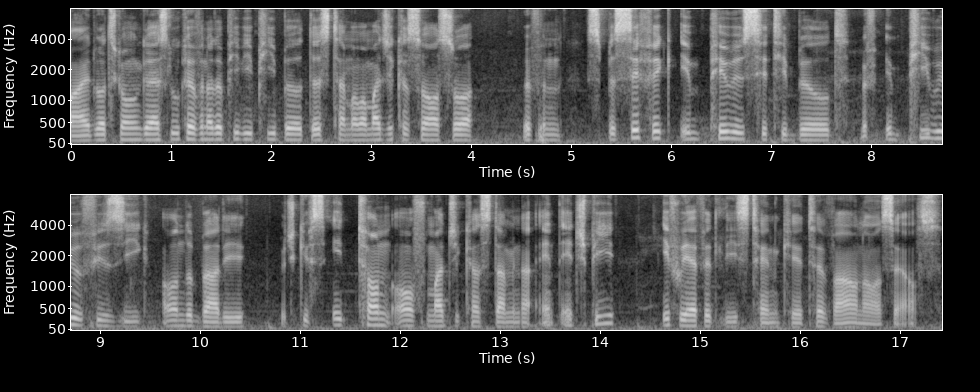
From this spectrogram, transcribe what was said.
Alright, what's going on guys? Luke have another PvP build, this time I'm a Magicka Sorcerer with a specific Imperial City build with Imperial Physique on the body which gives a ton of Magicka stamina and HP if we have at least 10k Tel Var on ourselves.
